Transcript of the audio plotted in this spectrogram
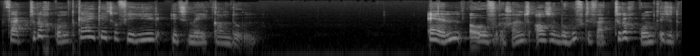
vaak terugkomt, kijk eens of je hier iets mee kan doen. En overigens, als een behoefte vaak terugkomt, is het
